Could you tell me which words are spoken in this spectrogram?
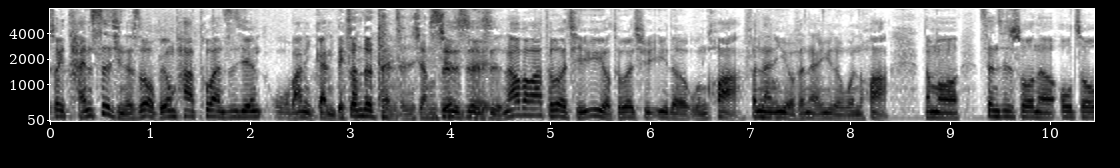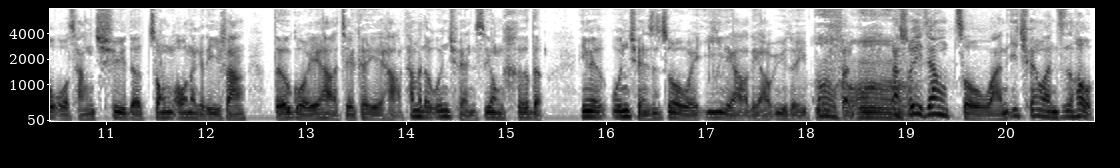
所以谈事情的时候不用怕突然之间我把你干掉，真的坦诚相见。是是是，然后包括土耳其域有土耳其域的文化，芬兰域有芬兰域的文化，那么甚至说呢，欧洲我常去的中欧那个地方，德国也好，捷克也好，他们的温泉是用喝的。因为温泉是作为医疗疗愈的一部分，那所以这样走完一圈完之后，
